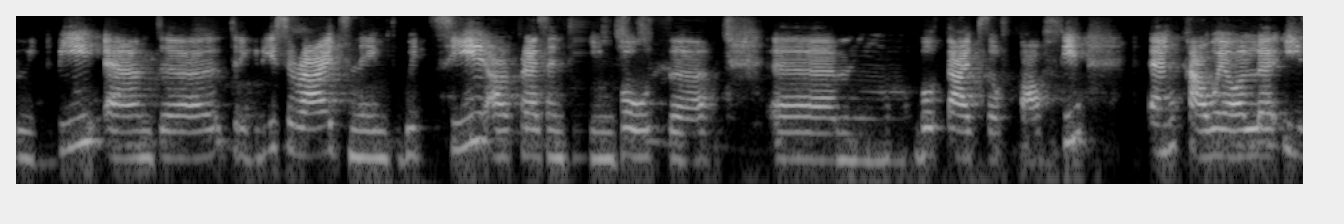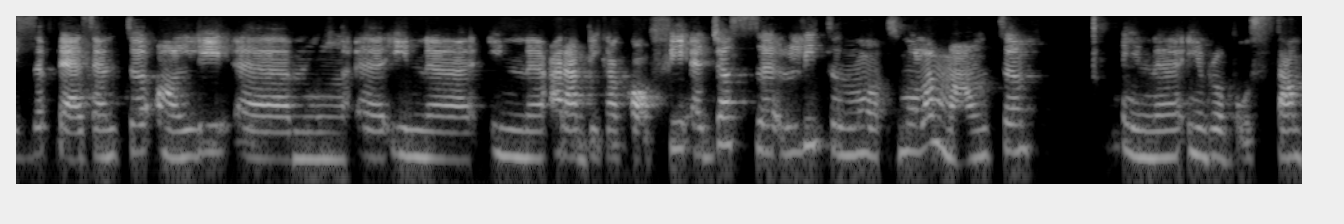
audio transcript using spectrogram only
with B and uh, triglycerides named with C are present in both, uh, um, both types of coffee and kahweol is present only um, uh, in, uh, in Arabica coffee at just a little more, small amount in, in Robusta.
